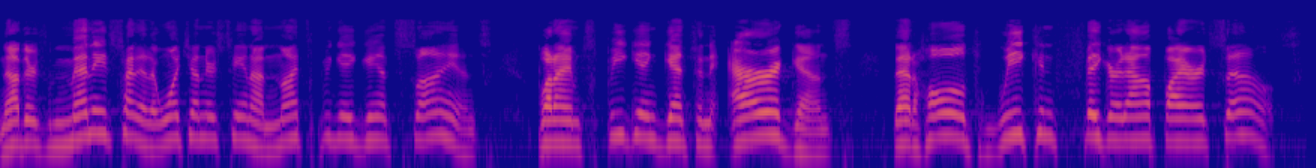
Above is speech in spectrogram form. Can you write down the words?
Now, there's many scientists. I want you to understand I'm not speaking against science, but I'm speaking against an arrogance that holds we can figure it out by ourselves.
